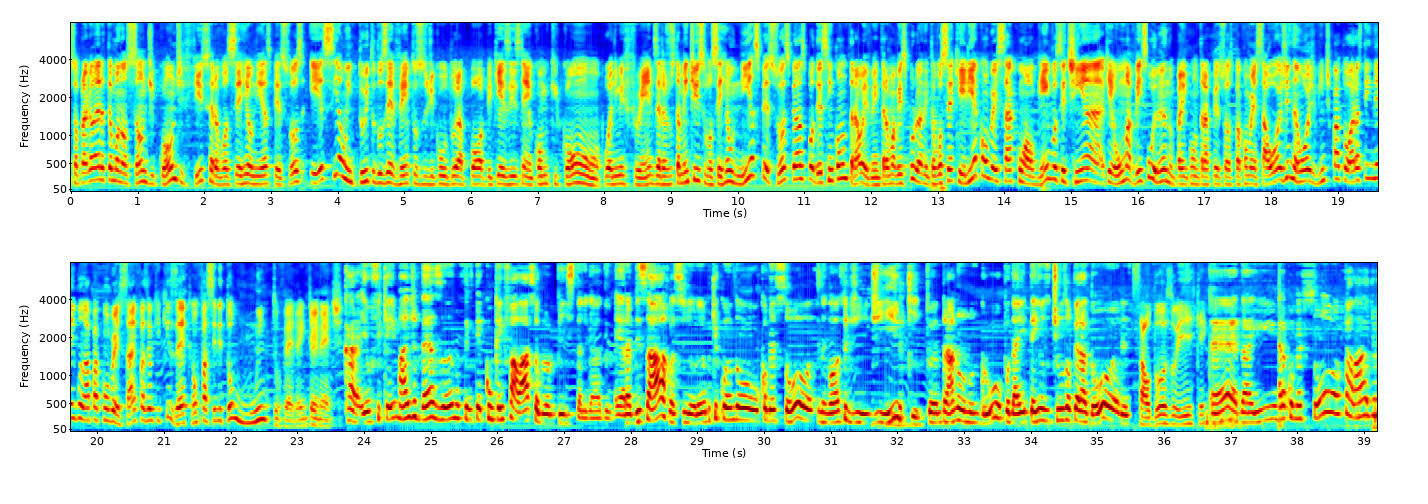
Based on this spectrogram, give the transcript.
Só pra galera ter uma noção de quão difícil era você reunir as pessoas, esse é o intuito dos eventos de cultura pop que existem, o Comic Con, o Anime Friends, era justamente isso, você reunia as pessoas pra elas poderem se encontrar, o evento era uma vez por ano, então você queria conversar com alguém, você tinha que uma vez por ano pra encontrar pessoas pra conversar, hoje não, hoje 24 horas tem nego lá pra conversar e fazer o que quiser, então facilitou muito, velho, a internet. Cara, eu fiquei mais de 10 anos sem ter com quem falar sobre One Piece, tá ligado? Era bizarro, assim. Eu lembro que quando começou esse negócio de, de IRC, tu entrar no, no grupo, daí tem os, tinha os operadores. Saudoso Irken. É, daí o cara começou a falar de,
